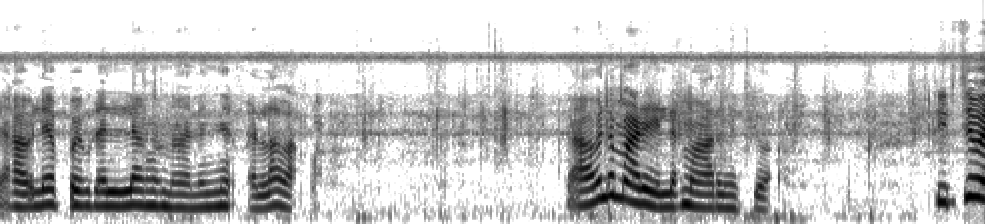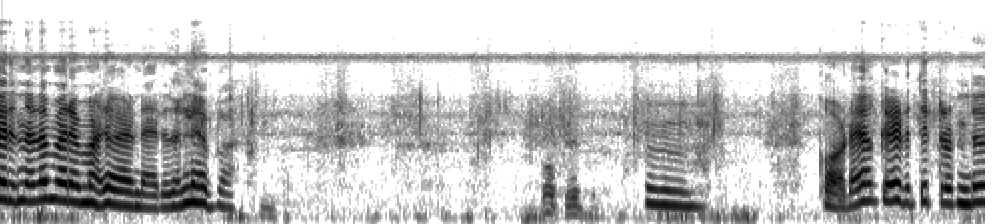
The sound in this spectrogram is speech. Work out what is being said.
രാവിലെ അപ്പോൾ ഇവിടെ എല്ലാം അങ്ങ് നനഞ്ഞ് വെള്ളമാണ് രാവിലെ മഴയില്ല മാറി നിൽക്കുക തിരിച്ചു വരുന്നിടം വരെ മഴ വേണ്ടായിരുന്നു അല്ലേ അപ്പ. കുടയൊക്കെ എടുത്തിട്ടുണ്ട്.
